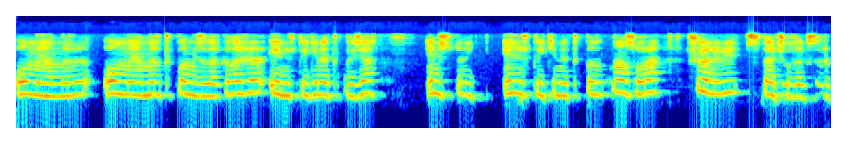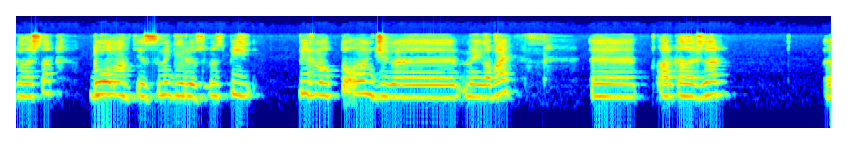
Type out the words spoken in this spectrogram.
olmayanları olmayanları tıklamayacağız arkadaşlar. En üsttekine tıklayacağız. En üstteki en üsttekine tıkladıktan sonra şöyle bir site açılacak arkadaşlar. Dolant yazısını görüyorsunuz. Bir 1.10 megabayt ee, arkadaşlar e,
